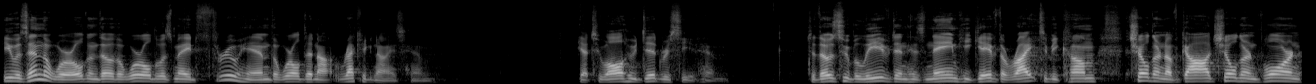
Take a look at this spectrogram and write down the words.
He was in the world, and though the world was made through him, the world did not recognize him. Yet to all who did receive him, to those who believed in his name, he gave the right to become children of God, children born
